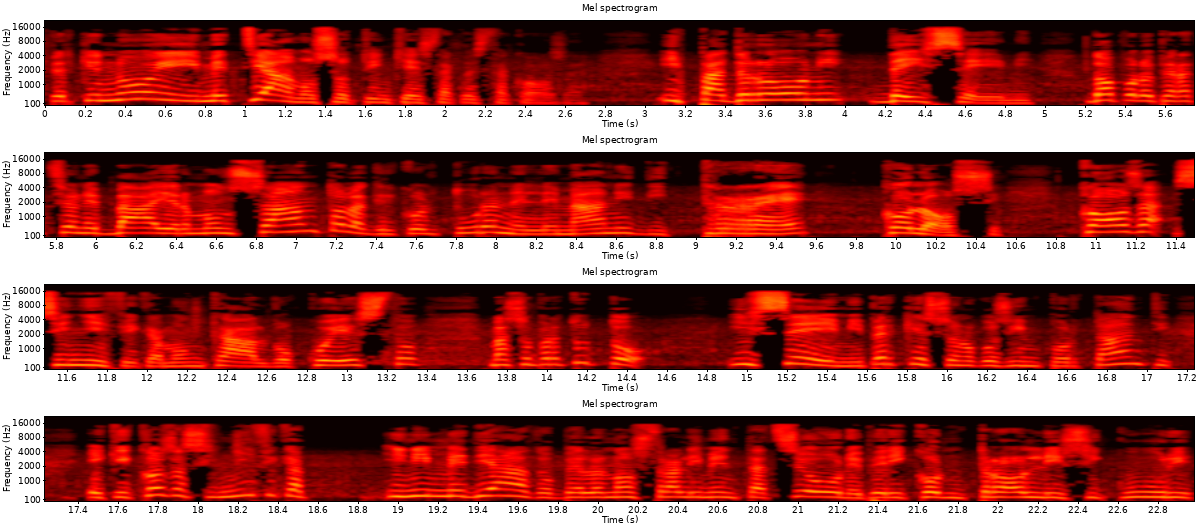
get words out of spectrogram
perché noi mettiamo sotto inchiesta questa cosa. I padroni dei semi. Dopo l'operazione Bayer Monsanto, l'agricoltura nelle mani di tre colossi. Cosa significa Moncalvo questo? Ma soprattutto i semi, perché sono così importanti e che cosa significa in immediato per la nostra alimentazione, per i controlli sicuri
